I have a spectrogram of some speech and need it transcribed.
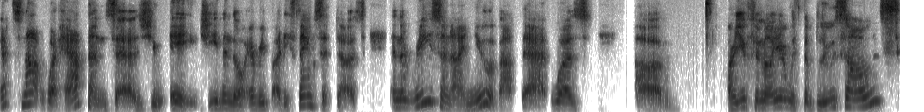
that's not what happens as you age, even though everybody thinks it does. And the reason I knew about that was, um, are you familiar with the blue zones?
